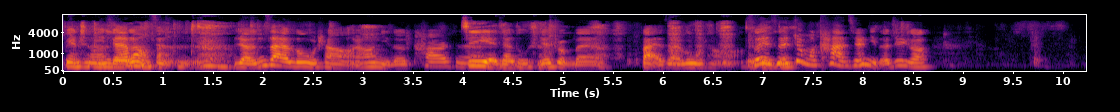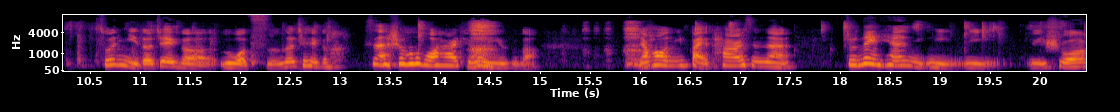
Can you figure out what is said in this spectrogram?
变成流浪不仅 人在路上，然后你的摊儿鸡也在路上也，准备摆在路上了。对所以，所以这么看，其实你的这个，所以你的这个裸辞的这个现在生活还是挺有意思的。然后你摆摊儿，现在就那天你你你你说，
